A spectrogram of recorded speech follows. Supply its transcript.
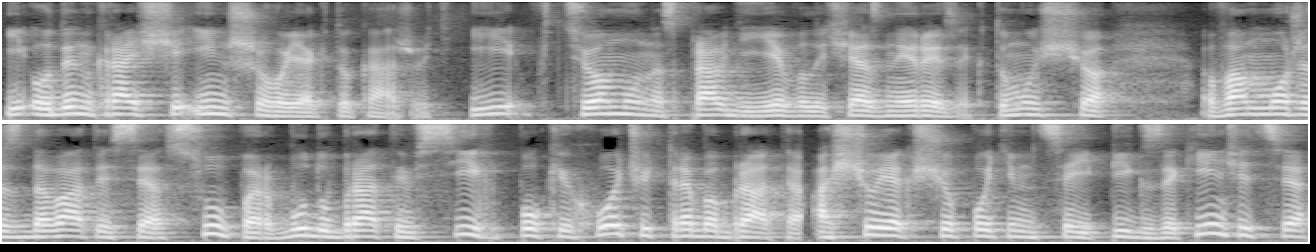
і один краще іншого, як то кажуть. І в цьому насправді є величезний ризик, тому що вам може здаватися супер, буду брати всіх, поки хочуть, треба брати. А що якщо потім цей пік закінчиться,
